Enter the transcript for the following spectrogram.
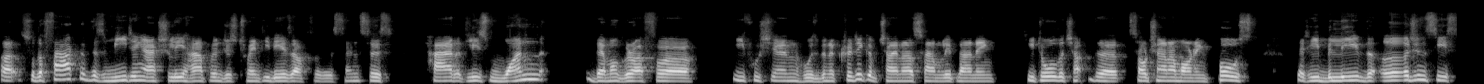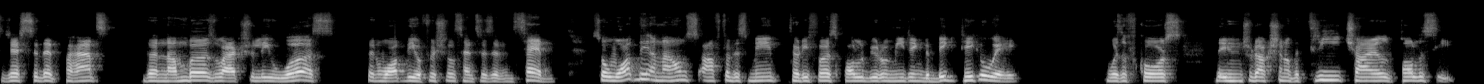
Uh, so the fact that this meeting actually happened just 20 days after the census had at least one demographer, Yi Fuxian, who's been a critic of China's family planning, he told the, Ch- the South China Morning Post that he believed the urgency suggested that perhaps the numbers were actually worse than what the official census even said. So, what they announced after this May 31st Politburo meeting, the big takeaway was, of course, the introduction of a three child policy,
